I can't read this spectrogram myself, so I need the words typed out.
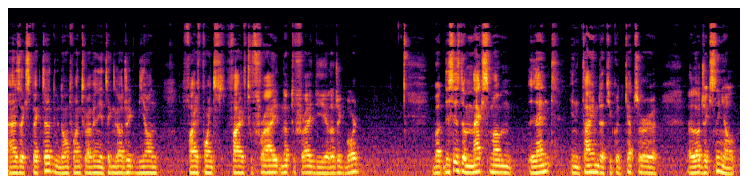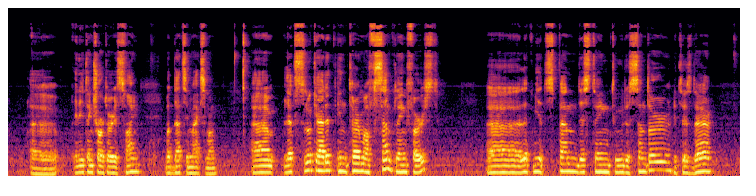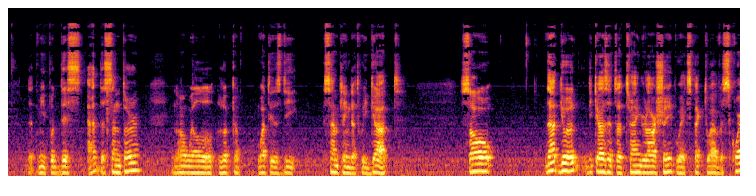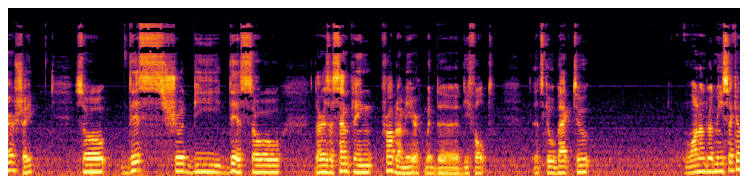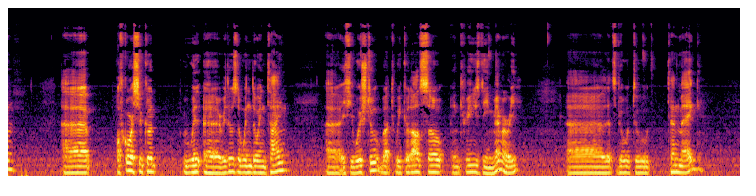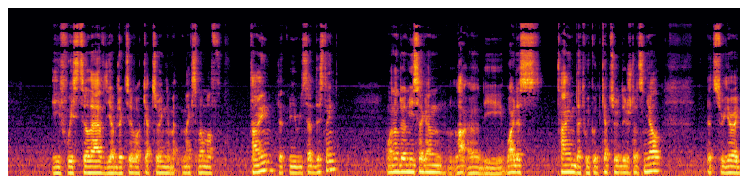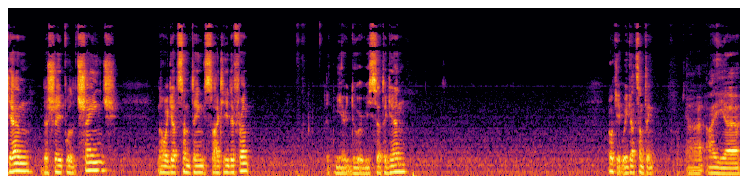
as expected we don't want to have anything logic beyond 5.5 to fry, not to fry the uh, logic board. But this is the maximum length in time that you could capture a logic signal. Uh, anything shorter is fine, but that's a maximum. Um, let's look at it in terms of sampling first. Uh, let me expand this thing to the center. It is there. Let me put this at the center. Now we'll look at what is the sampling that we got. So that good because it's a triangular shape. We expect to have a square shape. So this should be this. So there is a sampling problem here with the default. Let's go back to 100 millisecond. Uh, of course, you could uh, reduce the window in time uh, if you wish to, but we could also increase the memory. Uh, let's go to 10 meg. If we still have the objective of capturing the ma maximum of time, let me reset this thing. 100 millisecond, uh, the widest time that we could capture digital signal. Let's again. The shape will change now we got something slightly different. Let me do a reset again. Okay, we got something. Uh, I uh,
